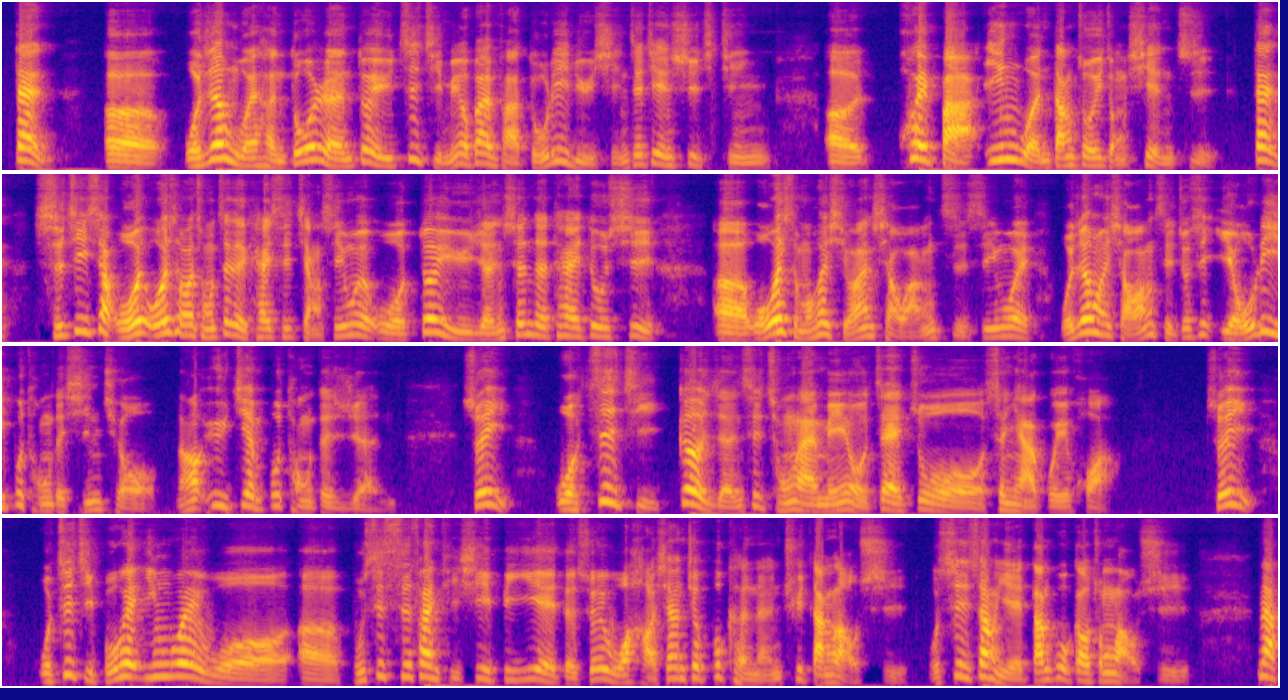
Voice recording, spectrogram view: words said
但呃，我认为很多人对于自己没有办法独立旅行这件事情，呃，会把英文当做一种限制。但实际上，我我为什么从这个开始讲？是因为我对于人生的态度是。呃，我为什么会喜欢小王子？是因为我认为小王子就是游历不同的星球，然后遇见不同的人，所以我自己个人是从来没有在做生涯规划，所以我自己不会因为我呃不是师范体系毕业的，所以我好像就不可能去当老师。我事实上也当过高中老师，那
